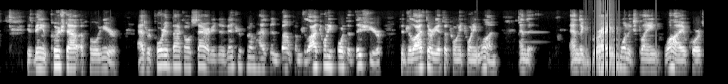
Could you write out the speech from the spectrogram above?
is being pushed out a full year. As reported back on Saturday, the adventure film has been bumped from July 24th of this year to July 30th of 2021, and the and the great one explained why, of course,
